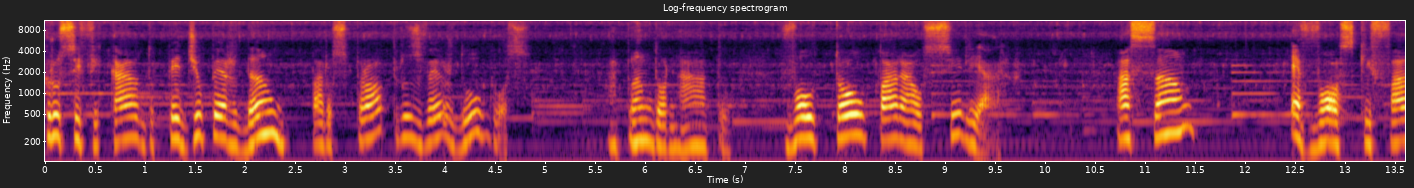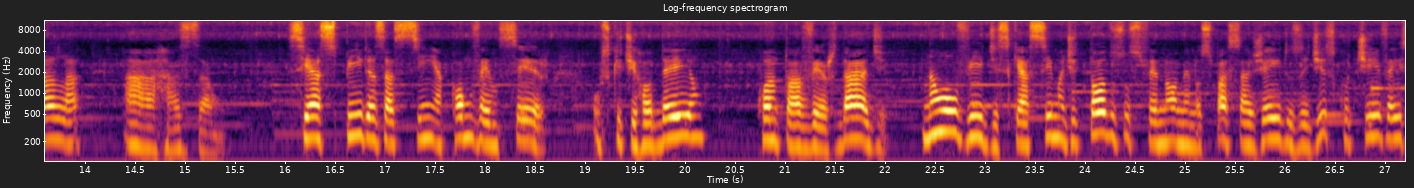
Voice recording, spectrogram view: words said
Crucificado, pediu perdão para os próprios verdugos. Abandonado, voltou para auxiliar. Ação é voz que fala a razão. Se aspiras assim a convencer os que te rodeiam quanto à verdade, não ouvides que, acima de todos os fenômenos passageiros e discutíveis,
